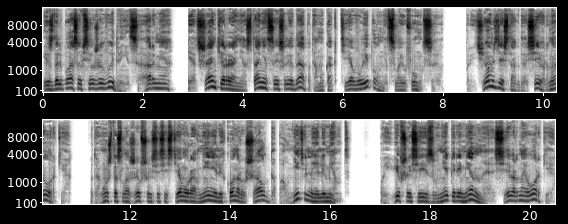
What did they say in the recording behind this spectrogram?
из Дальпаса все же выдвинется армия, и от Шантера не останется и следа, потому как те выполнят свою функцию. Причем здесь тогда северные орки? Потому что сложившуюся систему уравнений легко нарушал дополнительный элемент Появившиеся извне переменные, северные орки.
